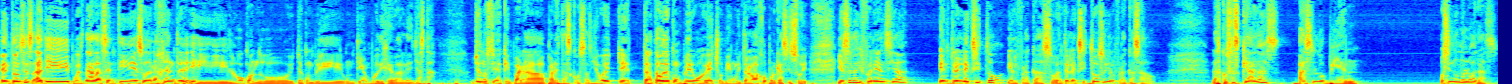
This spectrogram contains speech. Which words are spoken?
Entonces allí, pues nada, sentí eso de la gente y luego cuando ya cumplí un tiempo dije, vale, ya está. Yo no estoy aquí para, para estas cosas. Yo he, he tratado de cumplir o he hecho bien mi trabajo porque así soy. Y esa es la diferencia entre el éxito y el fracaso, entre el exitoso y el fracasado. Las cosas que hagas, hazlo bien. O si no, no lo hagas.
